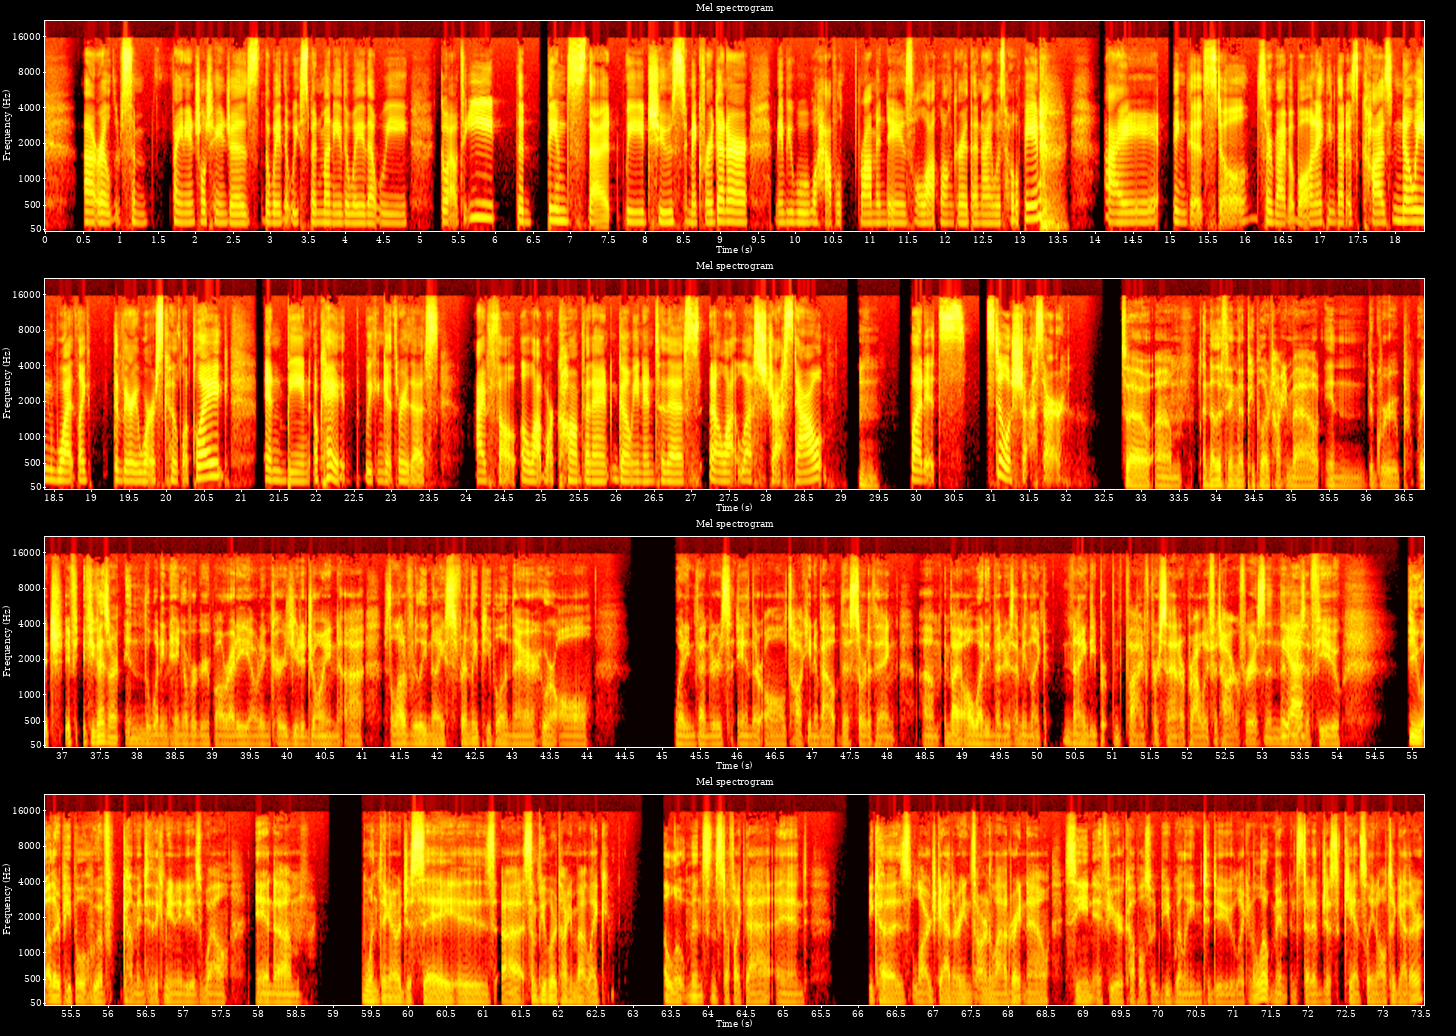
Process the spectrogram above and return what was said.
uh, or some financial changes the way that we spend money the way that we go out to eat the things that we choose to make for dinner maybe we will have ramen days a lot longer than i was hoping i think it's still survivable and i think that is caused knowing what like the very worst could look like and being okay, we can get through this. I felt a lot more confident going into this and a lot less stressed out. Mm-hmm. But it's still a stressor. So, um, another thing that people are talking about in the group, which if, if you guys aren't in the wedding hangover group already, I would encourage you to join. Uh, there's a lot of really nice, friendly people in there who are all wedding vendors and they're all talking about this sort of thing. Um, and by all wedding vendors, I mean like 95% are probably photographers. And then Yeah. there's a few, few other people who have come into the community as well. And um, one thing I would just say is uh, some people are talking about like elopements and stuff like that. And because large gatherings aren't allowed right now, seeing if your couples would be willing to do like an elopement instead of just canceling altogether.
